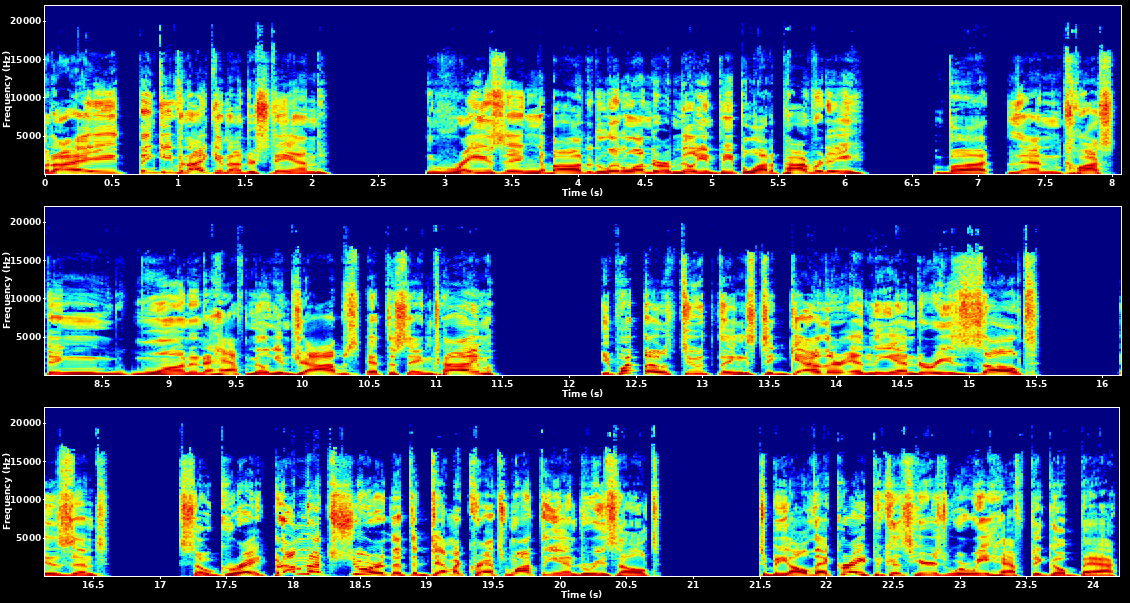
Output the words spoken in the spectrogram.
But I think even I can understand raising about a little under a million people out of poverty, but then costing one and a half million jobs at the same time. You put those two things together, and the end result isn't so great. But I'm not sure that the Democrats want the end result to be all that great because here's where we have to go back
